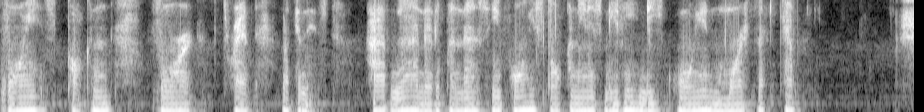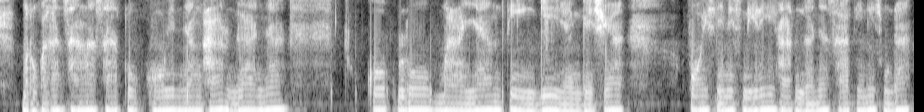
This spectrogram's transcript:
voice token for thread. Look at this. Harga daripada si voice token ini sendiri di coin market cap merupakan salah satu koin yang harganya cukup lumayan tinggi ya guys ya. Voice ini sendiri harganya saat ini sudah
